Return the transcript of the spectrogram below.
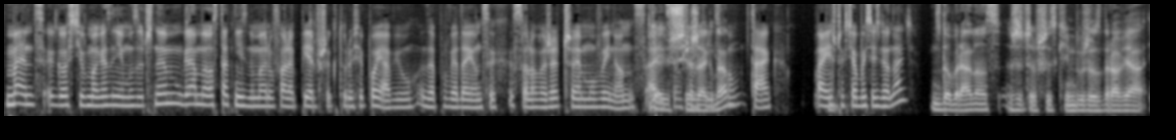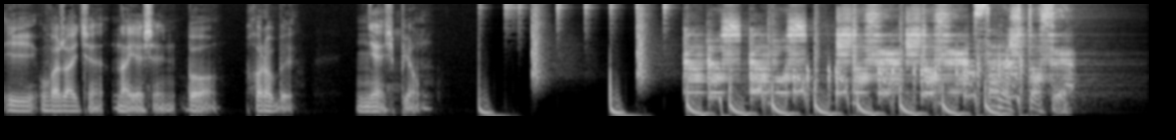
Ment gości w magazynie muzycznym. Gramy ostatni z numerów, ale pierwszy, który się pojawił, zapowiadających solowe rzeczy. Moving On z Ja już się żegnam? Tak. A jeszcze chciałbyś coś dodać? Dobranoc, życzę wszystkim dużo zdrowia i uważajcie na jesień, bo choroby nie śpią. Same sztosy.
